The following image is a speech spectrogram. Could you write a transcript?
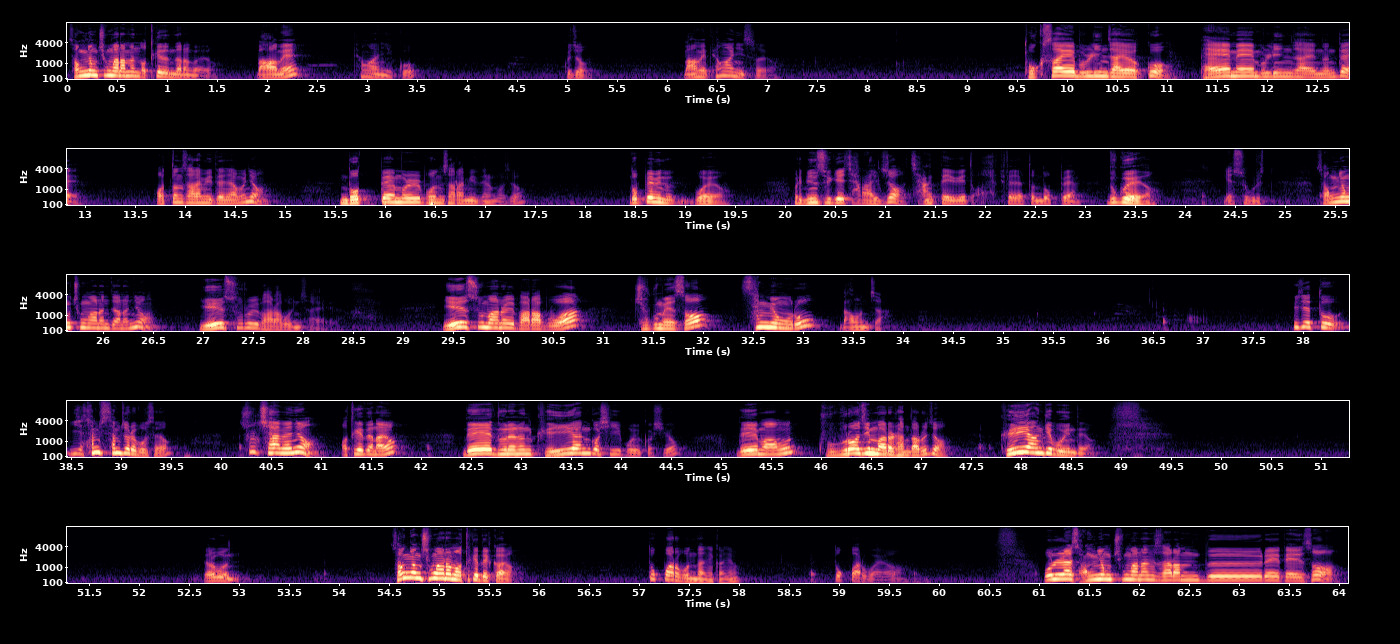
성령 충만하면 어떻게 된다는 거예요? 마음에 평안이 있고, 그죠? 마음에 평안이 있어요. 독사에 물린 자였고 뱀에 물린 자였는데 어떤 사람이 되냐면요. 놋뱀을 본 사람이 되는 거죠. 놋뱀이 뭐예요? 우리 민수기에 잘 알죠? 장대 위에 높이 달렸던 놋뱀 누구예요? 예수 그리스도. 성령 충만한 자는요 예수를 바라본 자예요. 예수만을 바라보아 죽음에서 생명으로 나온 자. 이제 또이 33절을 보세요. 술 취하면요 어떻게 되나요? 내 눈에는 괴이한 것이 보일 것이요 내 마음은 구부러진 말을 한다 그러죠. 괴이한 게 보인대요. 여러분 성령 충만하면 어떻게 될까요? 똑바로 본다니까요. 똑바로 봐요. 오늘날 성령 충만한 사람들에 대해서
